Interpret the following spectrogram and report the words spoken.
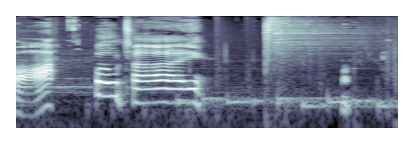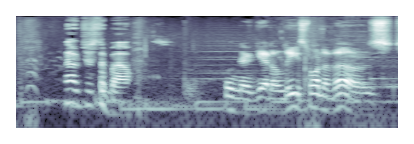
aw, Bow tie! no, just a bow. We're gonna get at least one of those.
